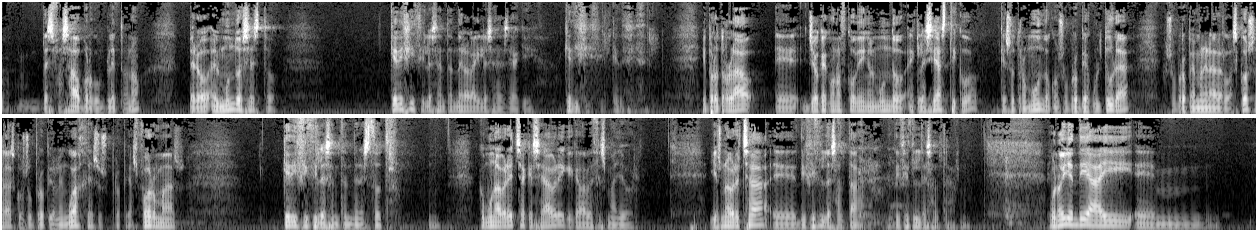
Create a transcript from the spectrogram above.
desfasado por completo, ¿no? Pero el mundo es esto. Qué difícil es entender a la Iglesia desde aquí. Qué difícil, qué difícil. Y por otro lado, eh, yo que conozco bien el mundo eclesiástico, que es otro mundo con su propia cultura, con su propia manera de ver las cosas, con su propio lenguaje, sus propias formas, qué difícil es entender esto otro. Como una brecha que se abre y que cada vez es mayor. Y es una brecha eh, difícil de saltar, difícil de saltar. ¿no? Bueno, hoy en día hay, eh,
